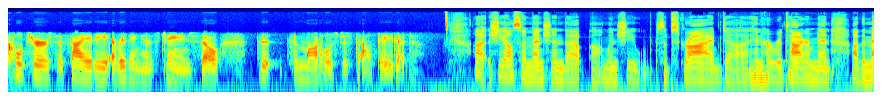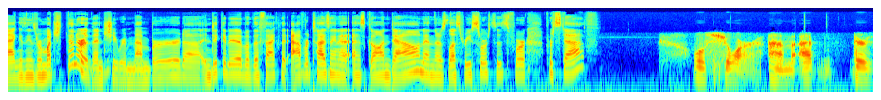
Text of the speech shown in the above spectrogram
culture, society, everything has changed. So the the model is just outdated. Uh, she also mentioned that uh, when she subscribed uh, in her retirement, uh, the magazines were much thinner than she remembered, uh, indicative of the fact that advertising has gone down and there's less resources for, for staff. Well, sure. Um, uh, there's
